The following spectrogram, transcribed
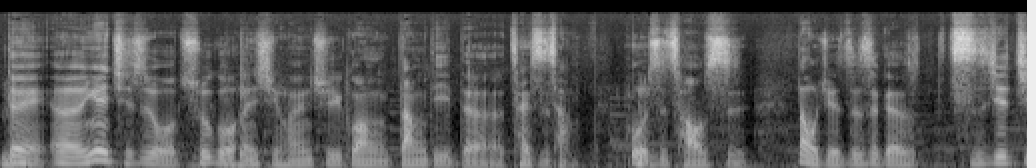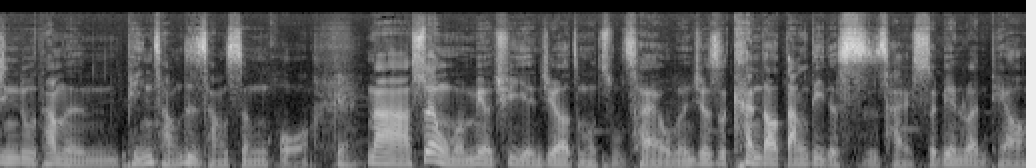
嗯、对，呃，因为其实我出国很喜欢去逛当地的菜市场或者是超市。那我觉得这是个直接进入他们平常日常生活。对，那虽然我们没有去研究要怎么煮菜，我们就是看到当地的食材随便乱挑，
